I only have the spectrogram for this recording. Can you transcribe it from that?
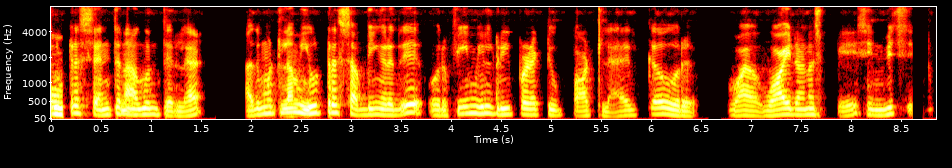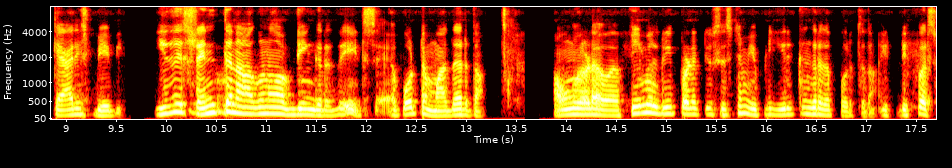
யூட்ரஸ் ஸ்ட்ரென்தன் ஆகும்னு தெரியல. அது மட்டும் இல்லாம யூட்ரஸ் அப்படிங்கிறது ஒரு ஃபீமேல் ரீப்ரொடக்டிவ் பார்ட்ல இருக்க ஒரு வாய்டான space in which carries baby இது ஸ்ட்ரென்தன் ஆகணும் அப்படிங்கிறது இட்ஸ் அ மதர் தான். அவங்களோட ஃபீமேல் ரீப்ரொடக்டிவ் சிஸ்டம் எப்படி இருக்குங்கிறத பொறுத்து தான் இட் டிஃபர்ஸ்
